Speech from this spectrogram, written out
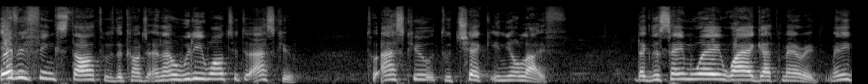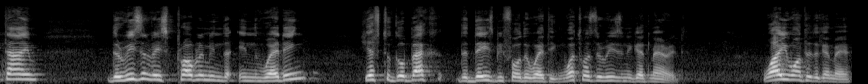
everything starts with the conscious. And I really want you to ask you, to ask you to check in your life. Like the same way why I got married. Many times, the reason there is problem in the in wedding, you have to go back the days before the wedding. What was the reason you get married? Why you wanted to get married?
